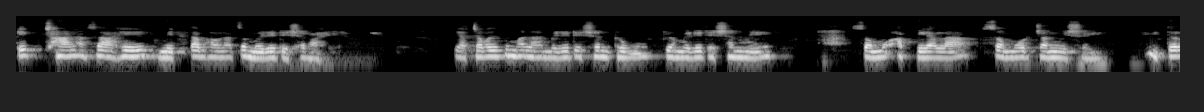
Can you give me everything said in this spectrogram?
एक छान असं आहे मेत्ता भावनाचं मेडिटेशन आहे. याच्यामध्ये तुम्हाला मेडिटेशन थ्रू किंवा मेडिटेशनने समो आपल्याला समोरच्यांविषयी इतर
